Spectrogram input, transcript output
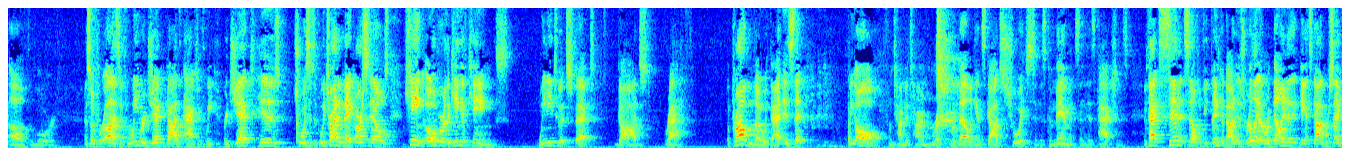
of the Lord. And so for us, if we reject God's action, if we reject his choices, if we try to make ourselves king over the King of Kings, we need to expect God's wrath. The problem, though, with that is that we all, from time to time, re- rebel against God's choice and his commandments and his actions. In fact, sin itself, if you think about it, is really a rebellion against God. We're saying,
